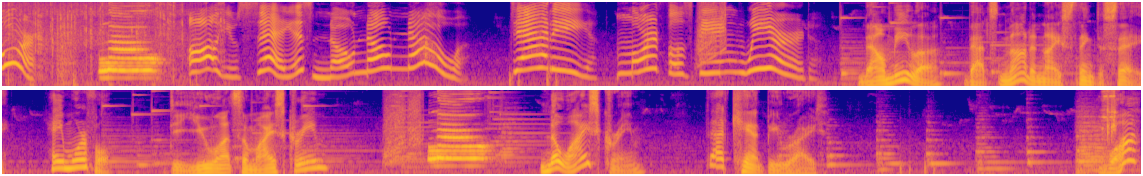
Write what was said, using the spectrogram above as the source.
morph. No. All you say is no, no, no. Daddy, Morphle's being weird. Now, Mila, that's not a nice thing to say. Hey, Morphle, do you want some ice cream? No. No ice cream? That can't be right. What?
